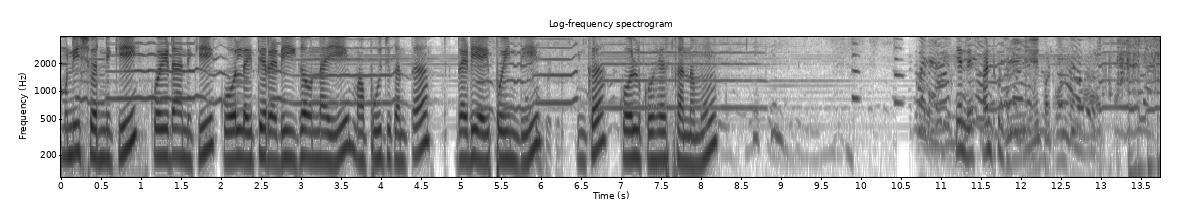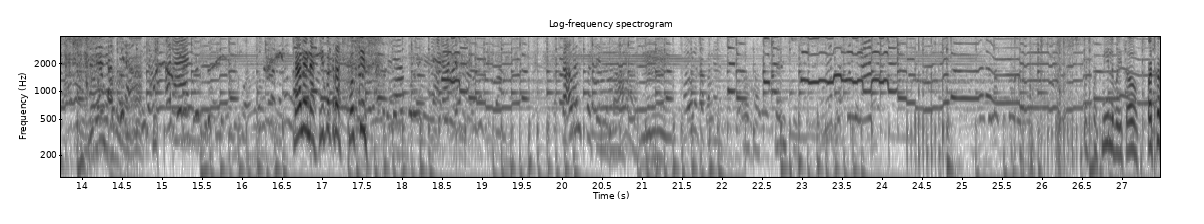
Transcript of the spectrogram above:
మునీశ్వరునికి కోయడానికి కోళ్ళు అయితే రెడీగా ఉన్నాయి. మా పూజకంతా రెడీ అయిపోయింది. ఇంకా కోళ్ళు కోసేస్తున్నాము. ఏంది? అంటుకుంటా. ఈ పక్కన ఓకే పట్టుకో, నీళ్ళు పోతావు పట్టుకో.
